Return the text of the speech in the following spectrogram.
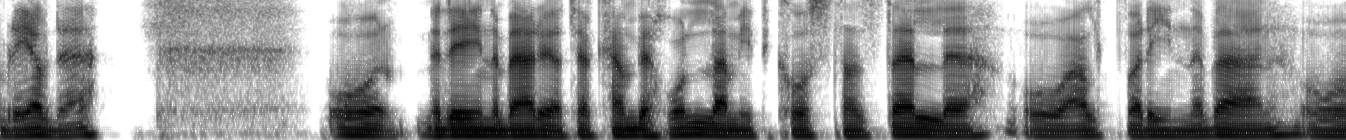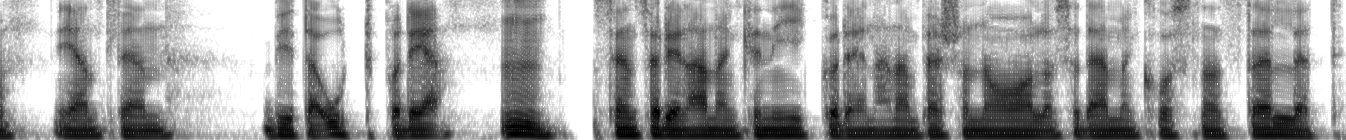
blev det. Och med det innebär det att jag kan behålla mitt kostnadsställe och allt vad det innebär och egentligen byta ort på det. Mm. Sen så är det en annan klinik och det är en annan personal och så där, men kostnadsstället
